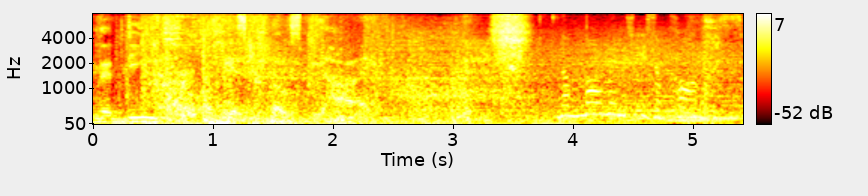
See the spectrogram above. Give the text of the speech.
And the demon is close behind. The moment is upon us.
